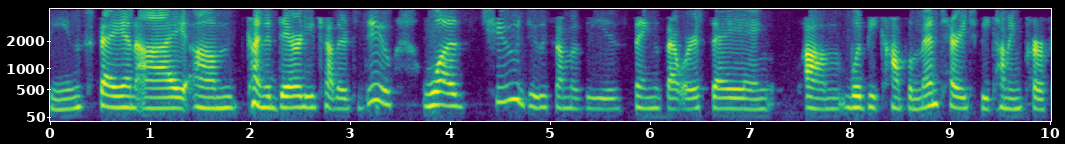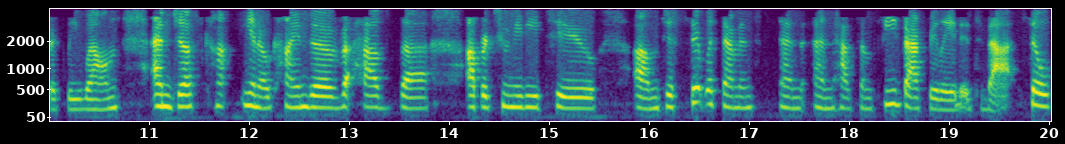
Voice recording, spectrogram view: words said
scenes, Faye and I um, kind of dared each other to do was to do some of these things that we're saying um, would be complementary to becoming perfectly whelmed and just, you know, kind of have the opportunity to um, just sit with them and and and have some feedback related to that. So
